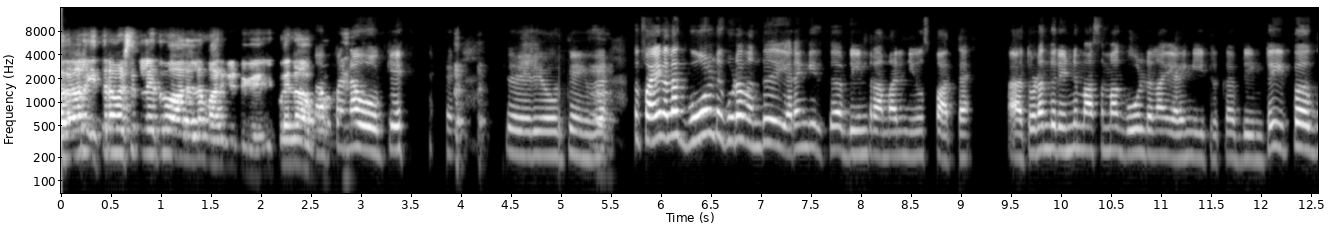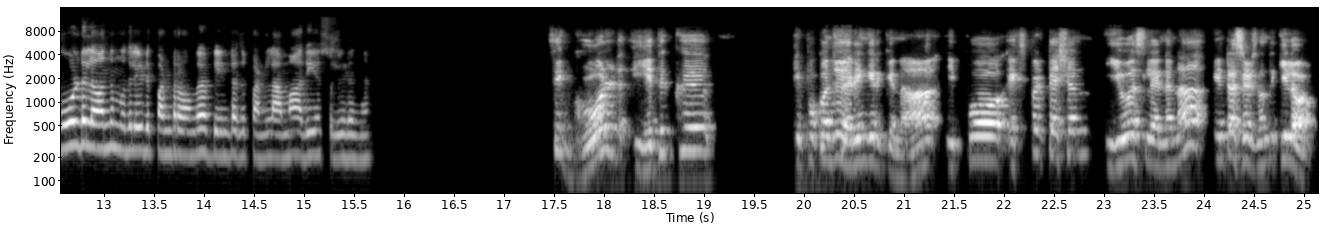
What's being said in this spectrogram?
அதனால இத்தனை வருஷத்துல எதுவும் ஆகல மார்க்கெட்டுக்கு இப்போ என்ன அப்பனா ஓகே சரி ஓகேங்க சார் ஃபைனலா கோல்டு கூட வந்து இறங்கி இருக்கு அப்படின்ற மாதிரி நியூஸ் பார்த்தேன். தொடர்ந்து ரெண்டு மாசமா கோல்டு எல்லாம் இறங்கிட்டு இருக்கு அப்படின்ட்டு. இப்ப கோல்டுல வந்து முதலீடு பண்றவங்க அப்படின்றது பண்ணலாமா? அதையும் சொல்லிடுங்க. கோல்டு எதுக்கு இப்போ கொஞ்சம் இறங்கி இருக்குன்னா இப்போ எக்ஸ்பெக்டேஷன் யூஎஸ்ல என்னன்னா இன்ட்ரெஸ்ட் ரேட்ஸ் வந்து கீழே வரும்.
